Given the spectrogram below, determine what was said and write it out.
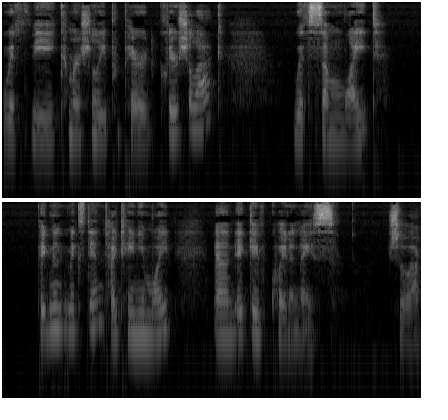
with the commercially prepared clear shellac with some white pigment mixed in, titanium white, and it gave quite a nice shellac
